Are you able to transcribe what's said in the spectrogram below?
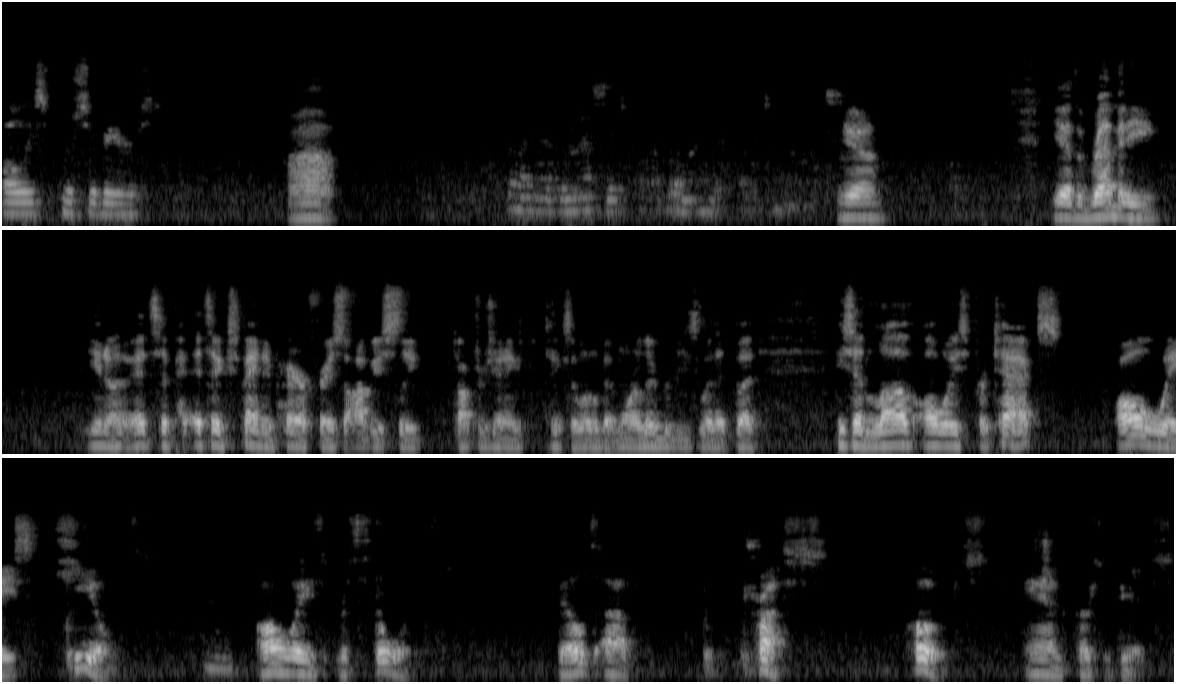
always perseveres. Ah. I had the message Bible here for tonight. Yeah. Yeah, the remedy, you know, it's a it's an expanded paraphrase. So obviously, Dr. Jennings takes a little bit more liberties with it, but he said, "Love always protects, always heals, Mm. always restores, builds up, trusts, hopes, and perseveres."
